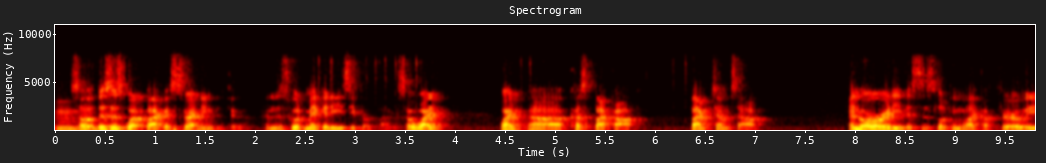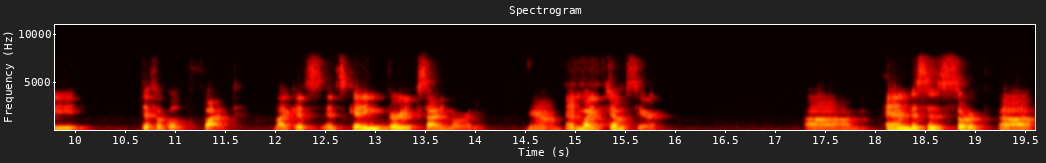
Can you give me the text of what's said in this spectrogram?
Mm. So this is what black is threatening to do, and this would make it easy for black. So white, white uh, cuts black off, black jumps out, and already this is looking like a fairly difficult fight. Like it's it's getting very exciting already. Yeah. And white jumps here, um, and this is sort of uh,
